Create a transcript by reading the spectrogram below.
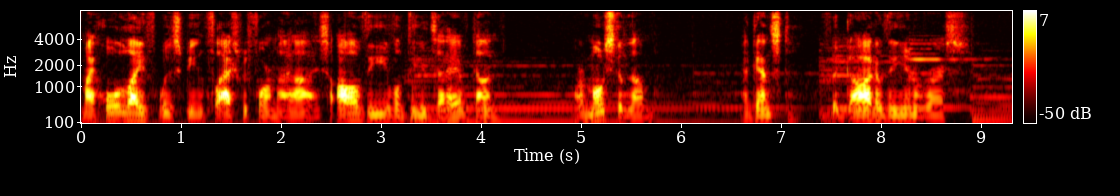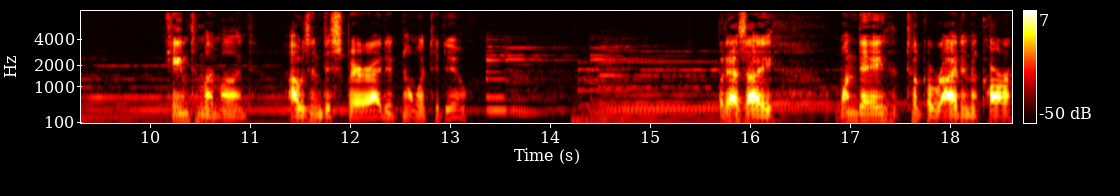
My whole life was being flashed before my eyes, all of the evil deeds that I have done, or most of them, against the God of the universe, came to my mind. I was in despair. I didn't know what to do. But as I one day took a ride in a car,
